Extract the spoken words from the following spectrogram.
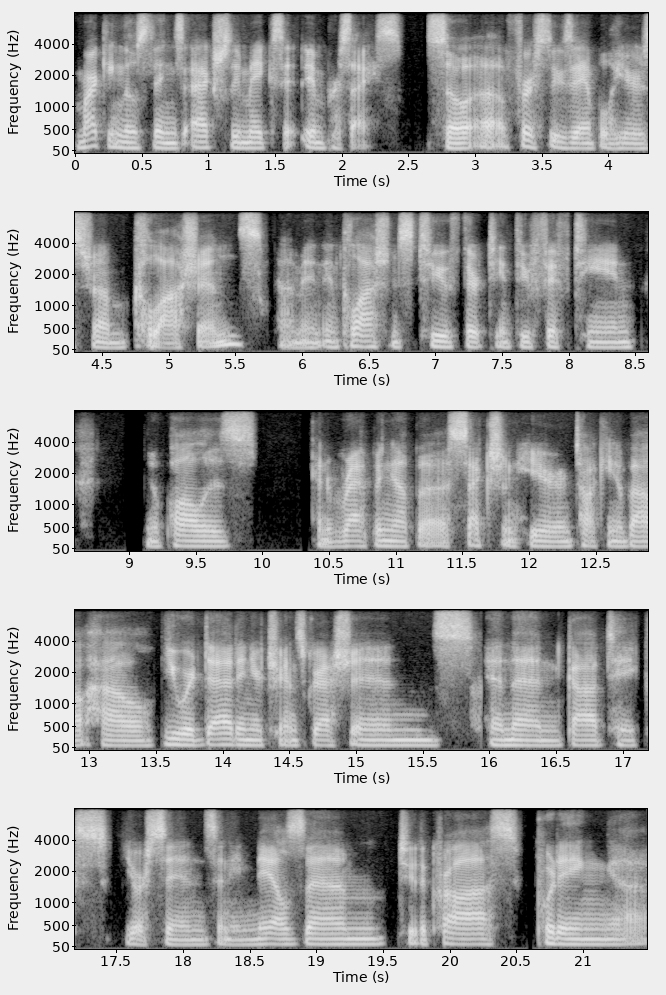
marking those things actually makes it imprecise. So, uh, first example here is from Colossians. Um, in, in Colossians 2 13 through 15, you know, Paul is kind of wrapping up a section here and talking about how you were dead in your transgressions, and then God takes your sins and he nails them to the cross, putting uh,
